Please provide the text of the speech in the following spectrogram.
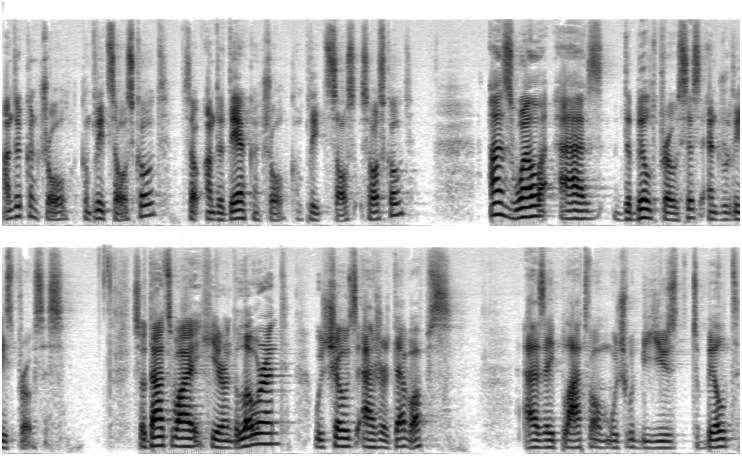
under control complete source code, so under their control complete source, source code, as well as the build process and release process. So that's why here on the lower end, we chose Azure DevOps as a platform which would be used to build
